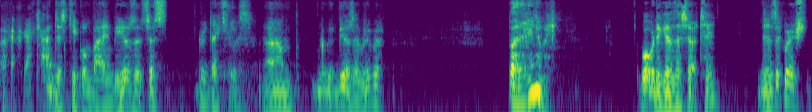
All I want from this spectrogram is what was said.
I, I can't just keep on buying beers. It's just ridiculous. Um, beers everywhere. But anyway, what would I give this out of 10? There's a question.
